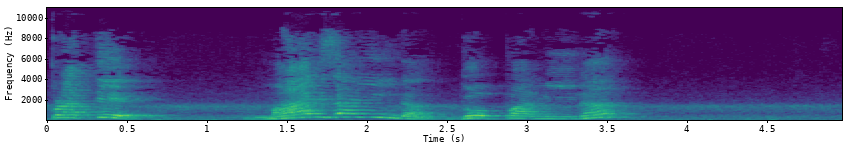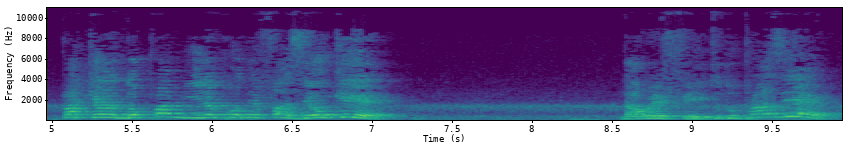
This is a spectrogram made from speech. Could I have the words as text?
para ter mais ainda dopamina para aquela dopamina poder fazer o quê? Dar o efeito do prazer.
